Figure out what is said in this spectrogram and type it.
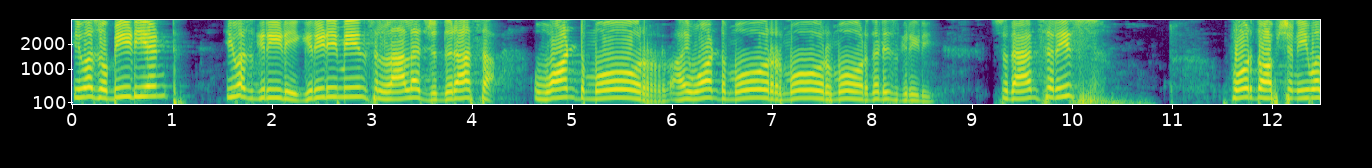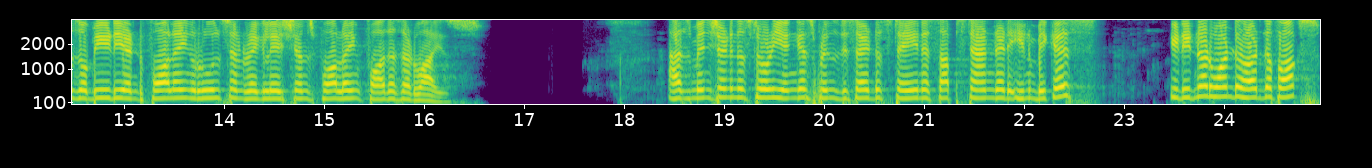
He was obedient, he was greedy. Greedy means lalaj, durasa. Want more. I want more, more, more. That is greedy. So the answer is fourth option. He was obedient, following rules and regulations, following father's advice. As mentioned in the story, youngest prince decided to stay in a substandard inn because he did not want to hurt the fox.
